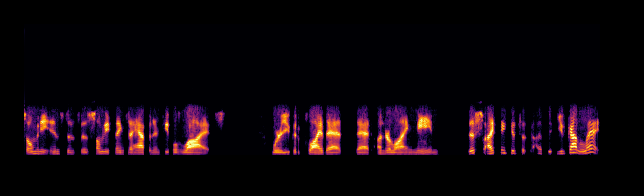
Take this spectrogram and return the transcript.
so many instances, so many things that happen in people's lives, where you could apply that that underlying meme, this I think it's a, you've got legs.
